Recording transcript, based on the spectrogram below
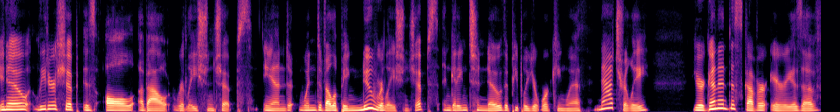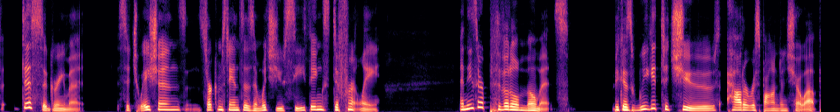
You know, leadership is all about relationships. And when developing new relationships and getting to know the people you're working with, naturally, you're going to discover areas of disagreement, situations and circumstances in which you see things differently. And these are pivotal moments because we get to choose how to respond and show up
